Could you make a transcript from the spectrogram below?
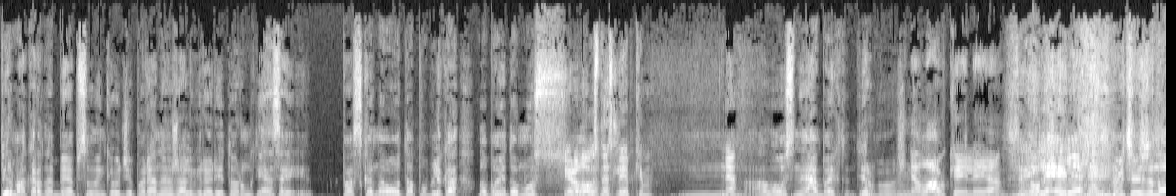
pirmą kartą beje apsilankiau Džipo arenoje Žalgirio ryto rungtynėse, paskanavau tą publiką, labai įdomus. Ir laus neslėpkim. Ne? Alaus, ne, baigtų, dirbu. aš. Nelaukia eilėje. Eilė, eilė, ten jaučiu, žinau,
